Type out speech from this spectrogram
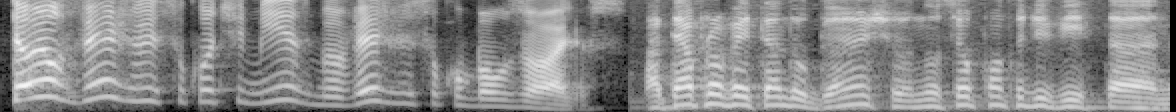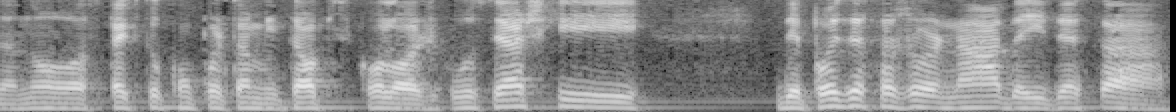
Então eu vejo isso com otimismo, eu vejo isso com bons olhos. Até aproveitando o gancho, no seu ponto de vista, Ana, no aspecto comportamental psicológico, você acha que depois dessa jornada e dessa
